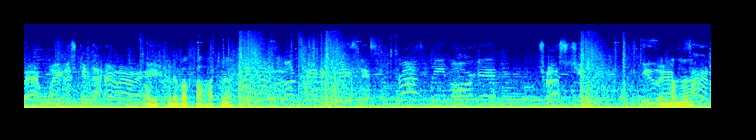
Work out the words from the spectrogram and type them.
that way. Let's get the hell out of warum here. ich keine Waffe hatte. Unfinished business. Trust me, Morgan. Trust you? Den haben wir.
